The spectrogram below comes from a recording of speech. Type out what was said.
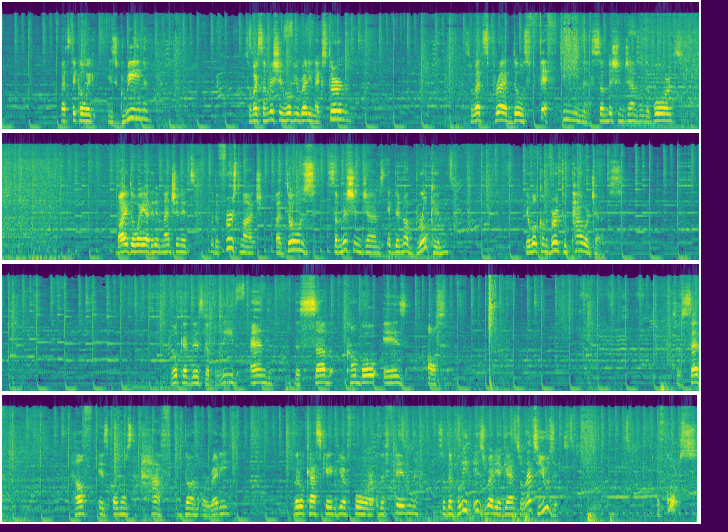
Let's take away his green. So my submission will be ready next turn. So let's spread those 15 submission gems on the boards. By the way, I didn't mention it for the first match, but those submission gems, if they're not broken, they will convert to power gems. Look at this, the bleed and the sub combo is awesome. So Seth health is almost half done already. Little cascade here for the Fiend. So the bleed is ready again, so let's use it. Of course.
